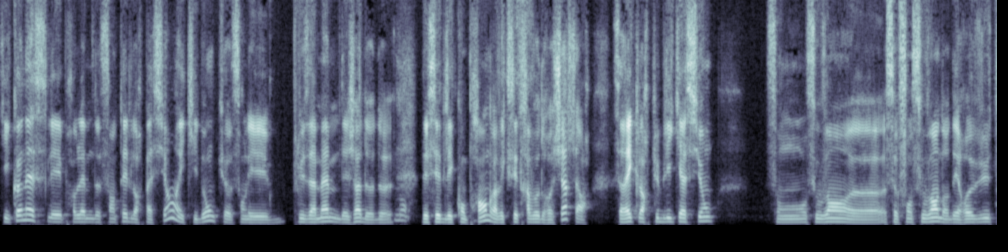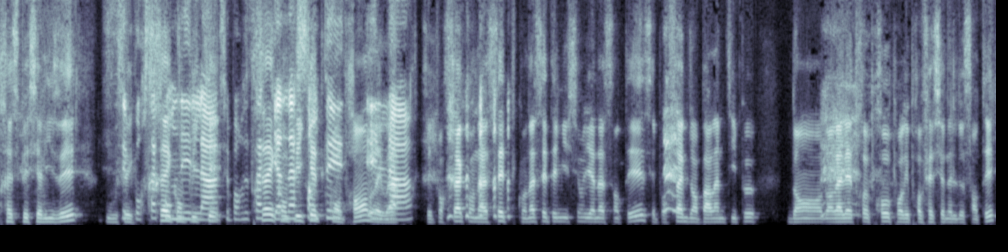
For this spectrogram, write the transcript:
qui connaissent les problèmes de santé de leurs patients et qui donc sont les plus à même déjà d'essayer de, de les comprendre avec ces travaux de recherche. Alors, c'est vrai que leurs publications sont souvent, euh, se font souvent dans des revues très spécialisées c'est pour ça qu'on est là. C'est pour ça très compliqué de comprendre. C'est pour ça qu'on a cette qu'on a cette émission Yana Santé. C'est pour ça que j'en parle un petit peu dans, dans, la lettre pro pour les professionnels de santé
